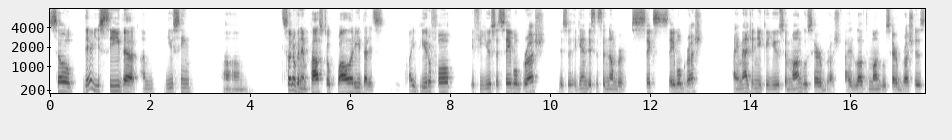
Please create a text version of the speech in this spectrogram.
So there you see that I'm using um, sort of an impasto quality that is quite beautiful. If you use a sable brush, this is again, this is a number six sable brush. I imagine you could use a mongoose hair brush. I love the mongoose hair brushes.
